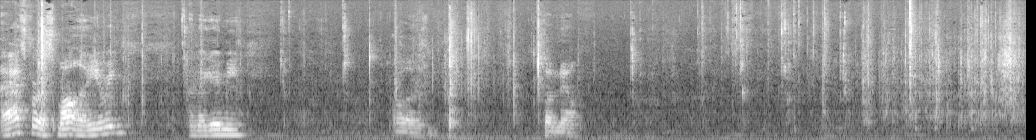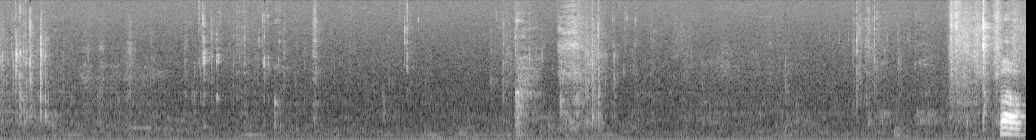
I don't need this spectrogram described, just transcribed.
I asked for a small onion ring, and they gave me thumbnail. So,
